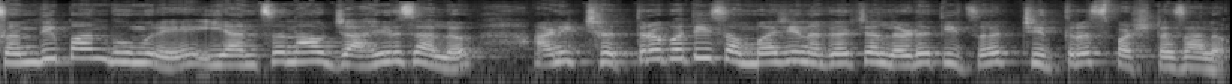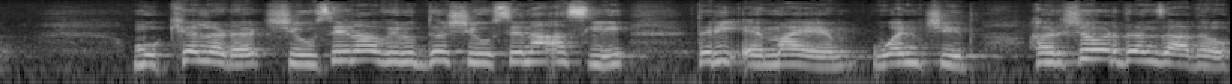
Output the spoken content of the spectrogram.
संदीपान भुमरे यांचं नाव जाहीर झालं आणि छत्रपती संभाजीनगरच्या लढतीचं चित्र स्पष्ट झालं. मुख्य लढत शिवसेना विरुद्ध शिवसेना असली तरी M I M Vanchit Harshvardhan Jadhav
